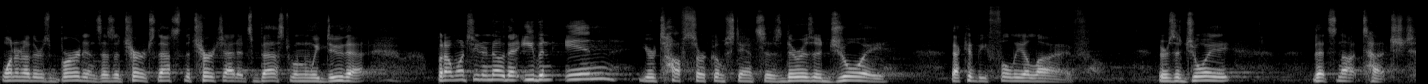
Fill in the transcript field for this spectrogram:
one another's burdens as a church. That's the church at its best when we do that. But I want you to know that even in your tough circumstances, there is a joy that can be fully alive. There's a joy that's not touched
